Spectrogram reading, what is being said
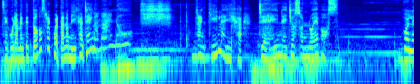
Seguramente todos recuerdan a mi hija Jane. Mamá, no. Tranquila, hija. Jane, ellos son nuevos. Hola.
